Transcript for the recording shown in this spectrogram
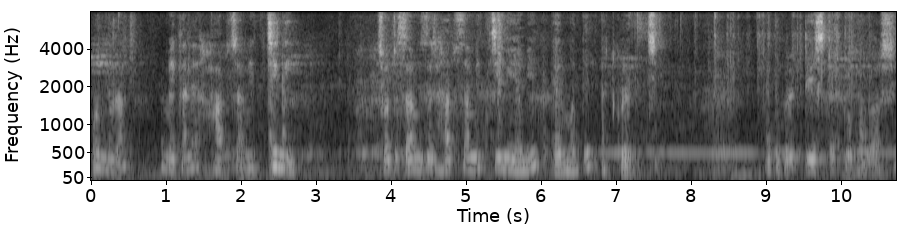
বন্ধুরা, আমি এখানে হাফ চামচ চিনি ছোট চামচের হাফ চামচ চিনি আমি এর মধ্যে অ্যাড করে দিচ্ছি। এতে করে টেস্ট একটু ভালো আসে।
